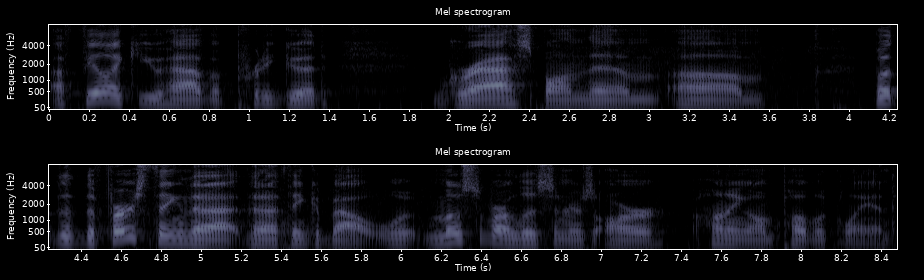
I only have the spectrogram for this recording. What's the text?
I feel like you have a pretty good grasp on them. Um, but the, the first thing that I, that I think about, most of our listeners are hunting on public land,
